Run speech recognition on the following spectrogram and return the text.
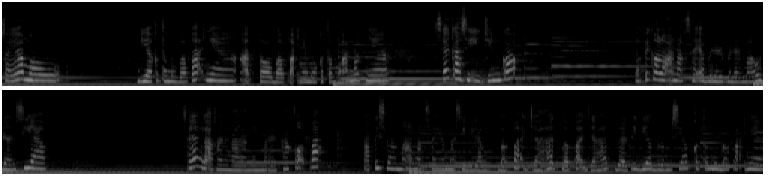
saya mau dia ketemu bapaknya atau bapaknya mau ketemu anaknya, saya kasih izin kok. Tapi kalau anak saya benar-benar mau dan siap, saya nggak akan ngalangin mereka kok pak. Tapi selama anak saya masih bilang, bapak jahat, bapak jahat, berarti dia belum siap ketemu bapaknya.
